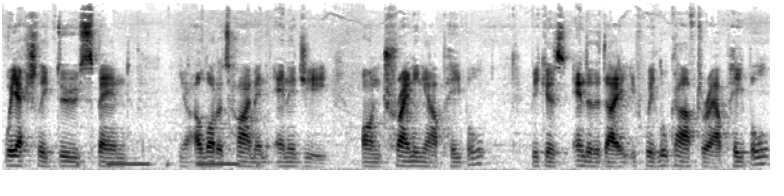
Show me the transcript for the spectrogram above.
we actually do spend you know a lot of time and energy on training our people, because end of the day, if we look after our people,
